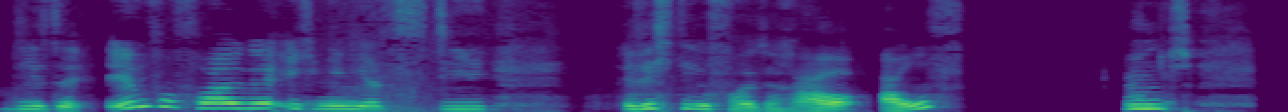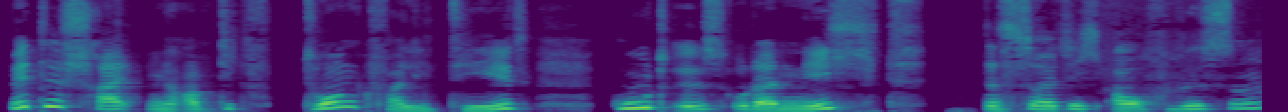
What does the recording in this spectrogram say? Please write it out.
diese Infofolge. Ich nehme jetzt die richtige Folge auf. Und bitte schreibt mir, ob die Tonqualität gut ist oder nicht. Das sollte ich auch wissen.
